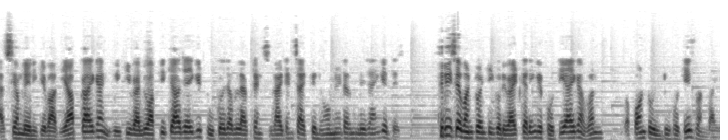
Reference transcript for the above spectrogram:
एलसीएम लेने के बाद ये आपका आएगा एंड वी की वैल्यू आपकी क्या आ जाएगी? टू को जब left hand right hand side के डिनोमिनेटर में ले जाएँगे दिस थ्री से वन ट्वेंटी को डिवाइड करेंगे फोर्टी आएगा। One upon two into forty one by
